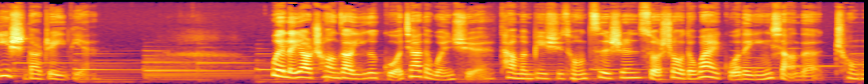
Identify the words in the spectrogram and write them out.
意识到这一点。为了要创造一个国家的文学，他们必须从自身所受的外国的影响的重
